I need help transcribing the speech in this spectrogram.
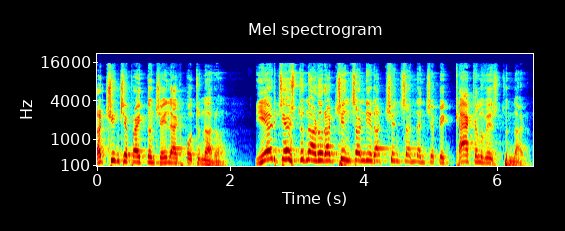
రక్షించే ప్రయత్నం చేయలేకపోతున్నారు. ఏడు చేస్తున్నాడు రక్షించండి రక్షించండి అని చెప్పి కేకలు వేస్తున్నాడు.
